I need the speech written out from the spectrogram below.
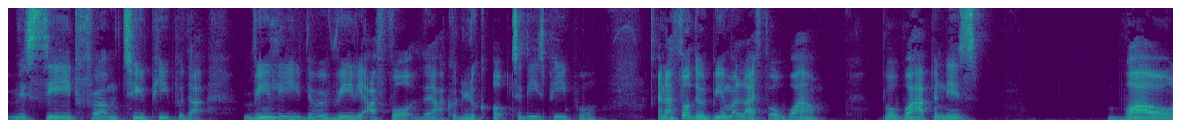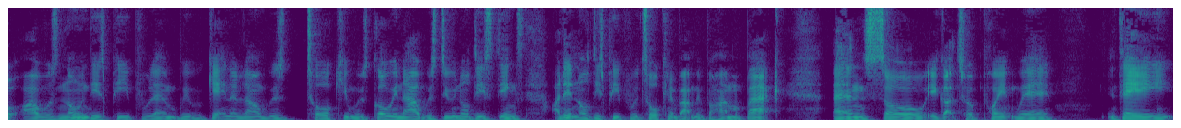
received from two people that really, they were really, I thought that I could look up to these people. And I thought they would be in my life for a while. But what happened is, while I was knowing these people and we were getting along, was talking, was going out, was doing all these things, I didn't know these people were talking about me behind my back And so it got to a point where they,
